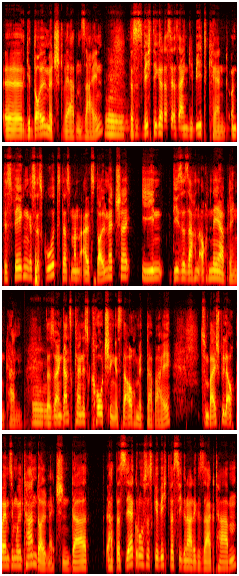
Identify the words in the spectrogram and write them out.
äh, gedolmetscht werden sein. Hm. Das ist wichtiger, dass er sein Gebiet kennt. Und deswegen ist es gut, dass man als Dolmetscher ihn diese Sachen auch näher bringen kann. Mhm. Also ein ganz kleines Coaching ist da auch mit dabei. Zum Beispiel auch beim Simultandolmetschen. Da hat das sehr großes Gewicht, was Sie gerade gesagt haben.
